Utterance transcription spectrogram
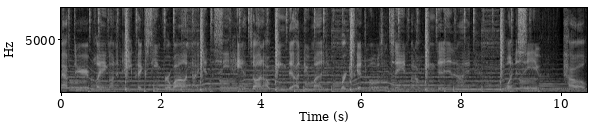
after playing on an Apex team for a while and I get to see hands-on I winged it. I knew my work schedule was insane but I winged it and I wanted to see how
